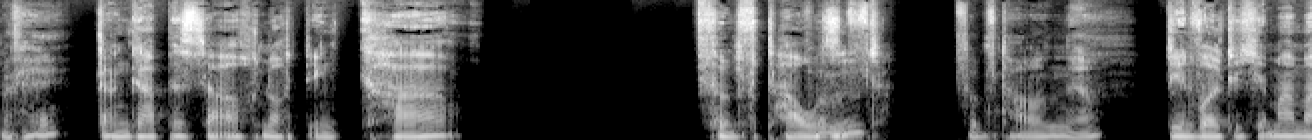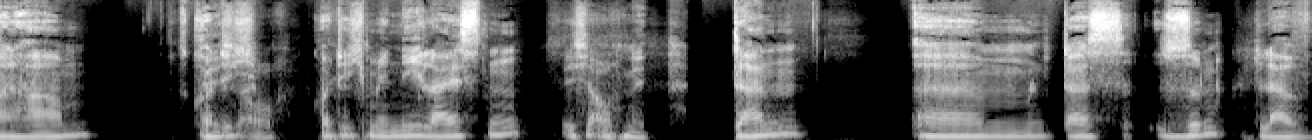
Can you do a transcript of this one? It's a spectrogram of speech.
Okay, Dann gab es ja auch noch den K5000. Fünf. 5000, ja. Den wollte ich immer mal haben. Konnte ich ich, auch. konnte ich mir nie leisten. Ich auch nicht. Dann ähm, das Synklavier,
